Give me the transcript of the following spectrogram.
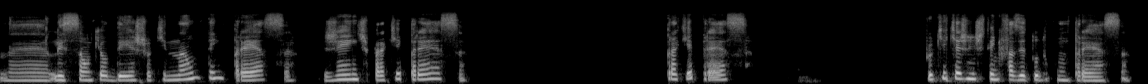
né, lição que eu deixo aqui, não tem pressa. Gente, para que pressa? Para que pressa? Por que, que a gente tem que fazer tudo com pressa?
